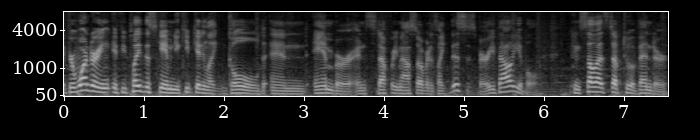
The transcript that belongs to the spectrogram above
If you're wondering, if you played this game and you keep getting like gold and amber and stuff where you mouse over, and it's like, this is very valuable. You can sell that stuff to a vendor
